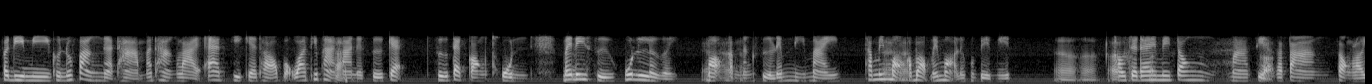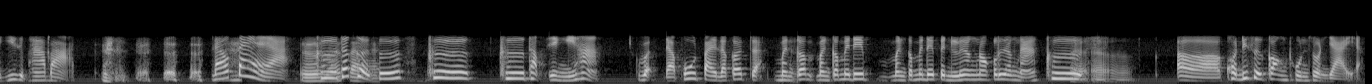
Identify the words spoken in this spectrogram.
พอดีมีคุณผู้ฟังเนี่ยถามมาทางไลน์แอดพีเคทอบอกว่าที่ผ่านมาเนี่ยซื้อแกะซื้อแต่กองทุน ไม่ได้ซื้อหุ้นเลย เหมาะกับหนังสือเล่มนี้ไหม ถ้าไม่เหมาะก็บอกไม่เหมาะเลยคุณปิยมิตรเขาจะได้ไม่ต้องมาเสียสตางค์สองร้อยยี่สิบห้าบาท แล้วแต่อะคือถ้าเกิดซื้อคือคือทำอย่างนี้ค่ะเดี๋ยวพูดไปแล้วก็จะมันก็มันก็ไม่ได้มันก็ไม่ได้เป็นเรื่องนอกเรื่องนะ คือเอ่อคนที่ซื้อกองทุนส่วนใหญ่อะ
